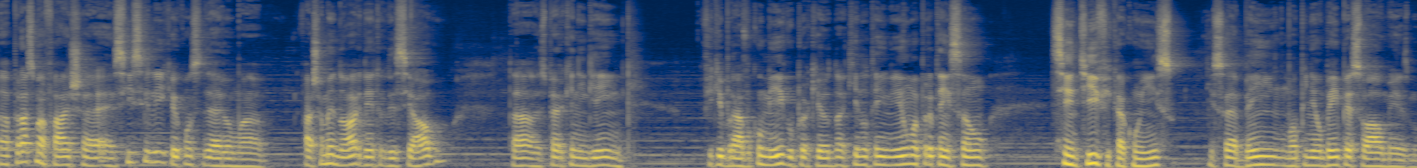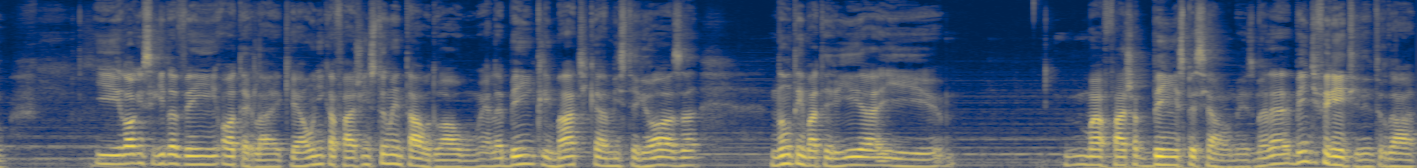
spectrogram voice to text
A próxima faixa é Sicily, que eu considero uma faixa menor dentro desse álbum. Tá? Eu espero que ninguém fique bravo comigo, porque eu aqui não tenho nenhuma pretensão científica com isso. Isso é bem uma opinião bem pessoal mesmo. E logo em seguida vem Otterlei, que é a única faixa instrumental do álbum. Ela é bem climática, misteriosa, não tem bateria e uma faixa bem especial mesmo. Ela é bem diferente dentro da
